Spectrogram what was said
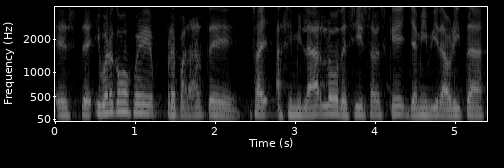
Este, y bueno, ¿cómo fue prepararte? O sea, asimilarlo, decir, ¿sabes qué? Ya mi vida ahorita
